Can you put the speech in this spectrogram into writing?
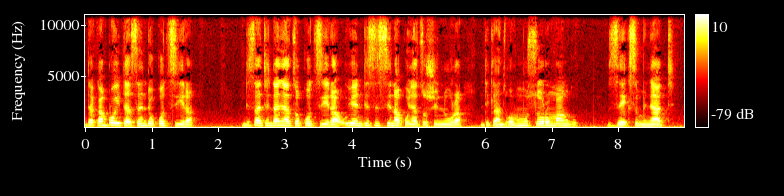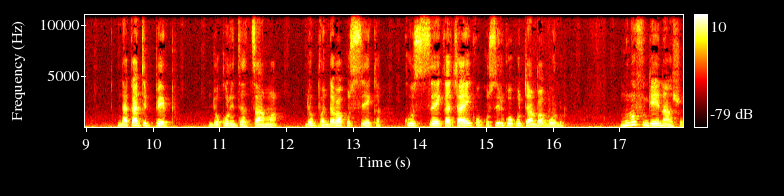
Ndakamboita sendokotsira. Ndisati ndanyatsokotsira uye ndisisina kunyatsosvinura ndikanzwa mumusoro mangu. Zex munyati ndakati pepu ndokuridza tsama ndokubva ndava kuseka. Kuseka chaiko kusiri kwokutamba bodo? Munofungei nazvo?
